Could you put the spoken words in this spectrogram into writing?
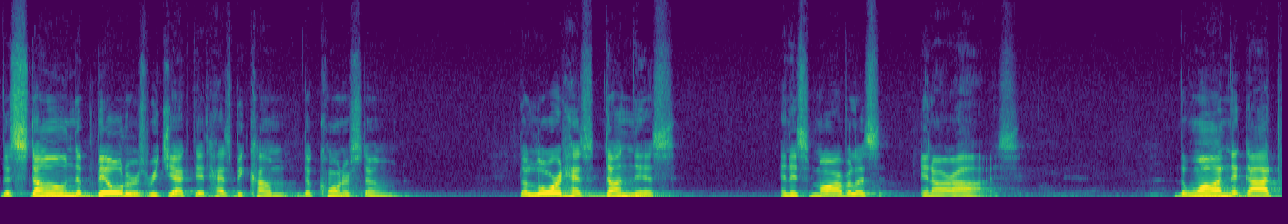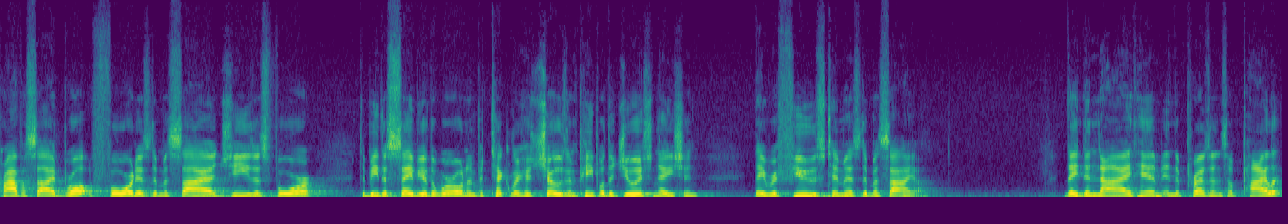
The stone the builders rejected has become the cornerstone. The Lord has done this, and it's marvelous in our eyes. The one that God prophesied brought forward as the Messiah, Jesus, for to be the Savior of the world, in particular his chosen people, the Jewish nation, they refused him as the Messiah. They denied him in the presence of Pilate.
